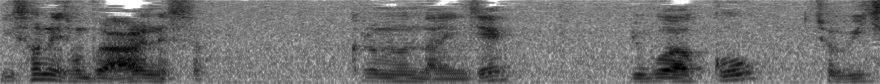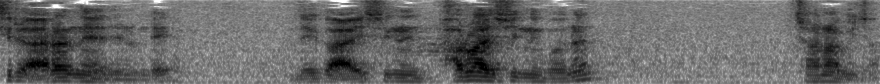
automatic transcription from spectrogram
이 선의 정보를 알아냈어. 그러면 나 이제 이거 갖고 저 위치를 알아내야 되는데 내가 알 수 있는 바로 알 수 있는 거는 전압이죠.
